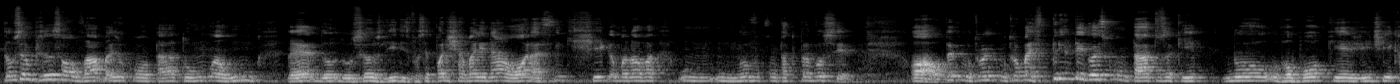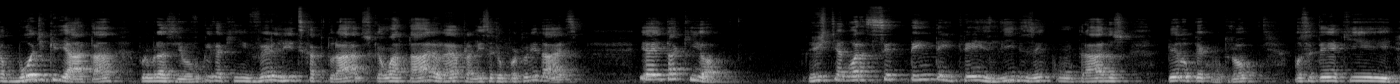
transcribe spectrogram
Então você não precisa salvar mais o contato um a um né, do, dos seus leads. Você pode chamar ele na hora, assim que chega uma nova, um, um novo contato para você. Ó, o P-Control encontrou mais 32 contatos aqui no robô que a gente acabou de criar, tá? Para o Brasil. Eu vou clicar aqui em ver leads capturados, que é um atalho, né, para lista de oportunidades. E aí tá aqui, ó. A gente tem agora 73 leads encontrados pelo P-Control. Você tem aqui,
